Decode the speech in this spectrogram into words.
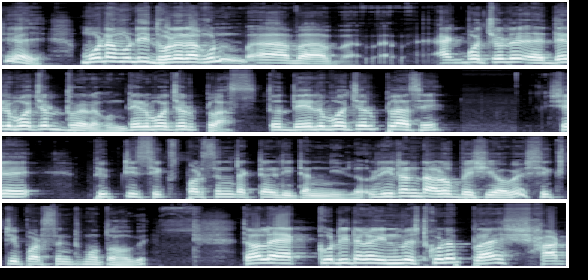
ঠিক আছে? মোটামুটি ধরে রাখুন এক বছরে, দেড় বছর ধরে রাখুন, দেড় বছর প্লাস তো দেড় বছর প্লাসে সে ফিফটি সিক্স পার্সেন্ট একটা রিটার্ন নিল। রিটার্নটা আরও বেশি হবে সিক্সটি পার্সেন্ট মতো হবে। তাহলে এক কোটি টাকা ইনভেস্ট করে প্রায় ষাট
